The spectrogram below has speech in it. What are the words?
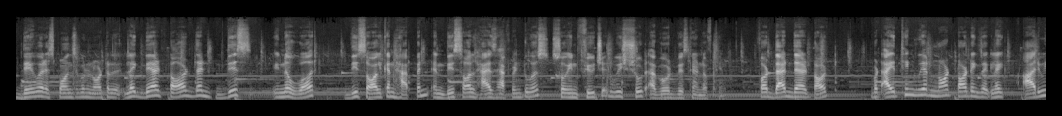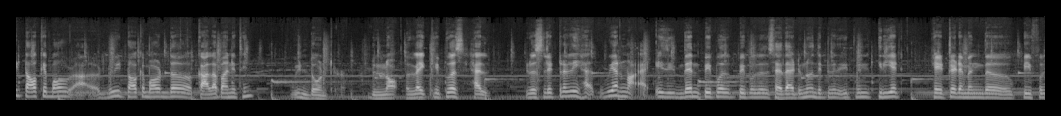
they were responsible, not like they are taught that this in a war, this all can happen, and this all has happened to us. So in future, we should avoid this kind of thing. For that, they are taught. But I think we are not taught exactly. Like, are we talk about? Uh, do we talk about the Kalapani thing? We don't. No, like it was hell. It was literally hell. We are not. Then people people will say that you know that will- it will create hatred among the people,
